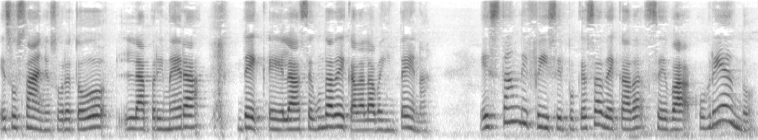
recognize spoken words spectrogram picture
esos años, sobre todo la primera, de, eh, la segunda década, la veintena. Es tan difícil porque esa década se va corriendo,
